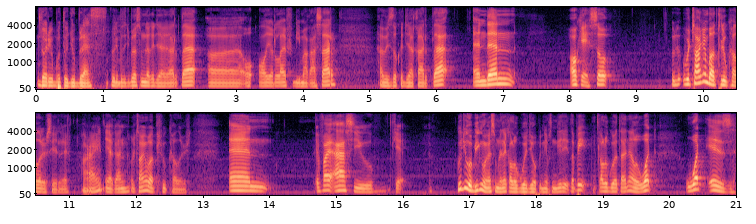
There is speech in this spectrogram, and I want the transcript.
2017. 2017 pindah ke Jakarta, uh, all- your life di Makassar, habis itu ke Jakarta, and then, okay, so we're talking about true colors here, ya, Alright. ya kan? We're talking about true colors, and if I ask you, kayak, gue juga bingung ya sebenarnya kalau gue jawab ini sendiri, tapi kalau gue tanya lo, what what is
